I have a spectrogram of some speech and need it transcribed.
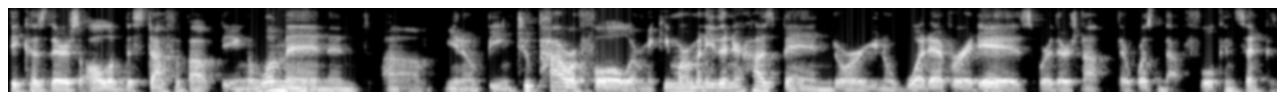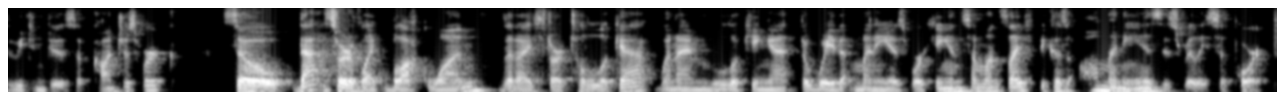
because there's all of the stuff about being a woman and, um, you know, being too powerful or making more money than your husband or, you know, whatever it is where there's not, there wasn't that full consent because we didn't do the subconscious work. So that's sort of like block one that I start to look at when I'm looking at the way that money is working in someone's life, because all money is is really support.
